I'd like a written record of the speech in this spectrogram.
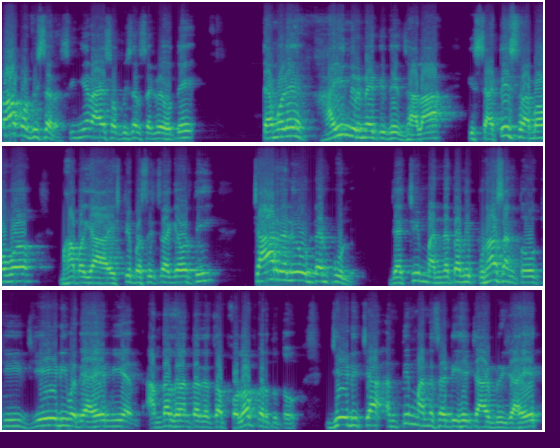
top officer senior I S officer सगळे होते. त्यामुळे हाही निर्णय तिथे झाला की सॅटेस राबावं महापा या एस टी बसेसच्या जागेवरती चार रेल्वे उड्डाण पूल ज्याची मान्यता मी पुन्हा सांगतो की जीएडी मध्ये आहे. मी आमदार झाल्यानंतर त्याचा फॉलोअप करत होतो. जीएडीच्या अंतिम मान्यसाठी हे चार ब्रिज आहेत.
